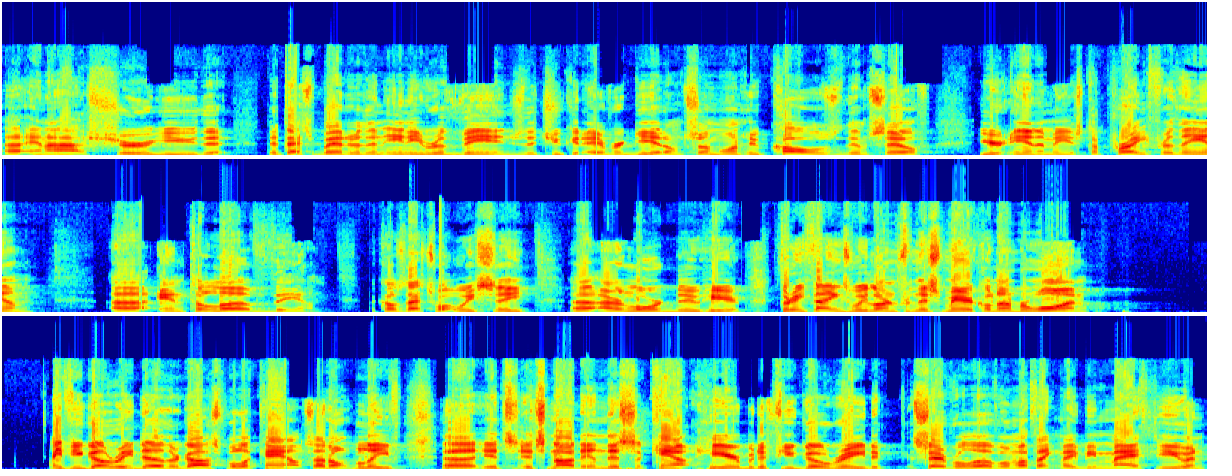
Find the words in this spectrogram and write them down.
Uh, and I assure you that, that that's better than any revenge that you could ever get on someone who calls themselves your enemy, is to pray for them uh, and to love them because that's what we see uh, our Lord do here. Three things we learn from this miracle. Number one, if you go read the other gospel accounts, I don't believe uh, it's, it's not in this account here, but if you go read several of them, I think maybe Matthew and,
